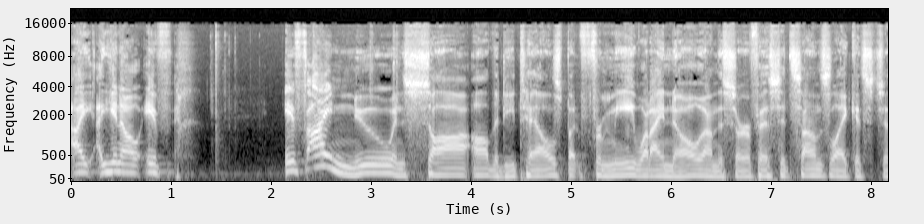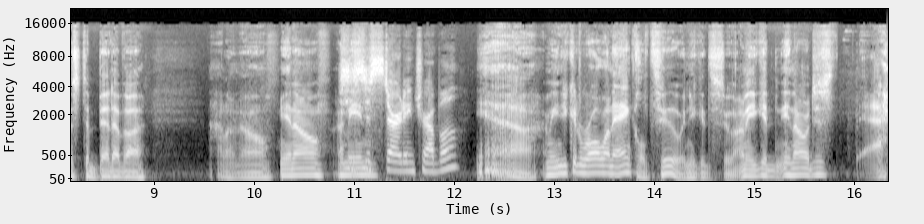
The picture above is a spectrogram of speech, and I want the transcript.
I you know if if I knew and saw all the details, but for me, what I know on the surface, it sounds like it's just a bit of a. I don't know. You know, I She's mean, just starting trouble. Yeah, I mean, you could roll an ankle too, and you could sue. I mean, you could, you know, just, eh.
